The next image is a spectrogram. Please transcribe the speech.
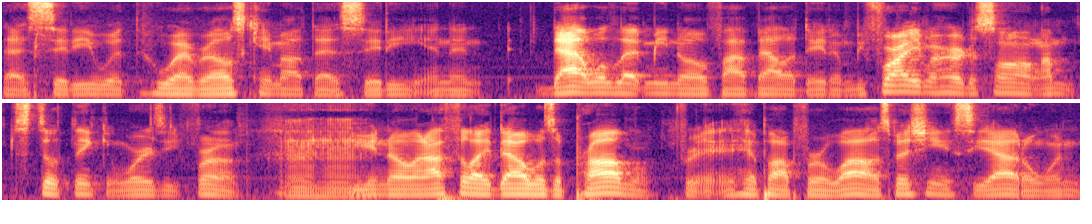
that city with whoever else came out that city, and then that will let me know if I validate him. Before I even heard a song, I'm still thinking, where's he from? Mhm. You know, and I feel like that was a problem for in hip hop for a while, especially in Seattle when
